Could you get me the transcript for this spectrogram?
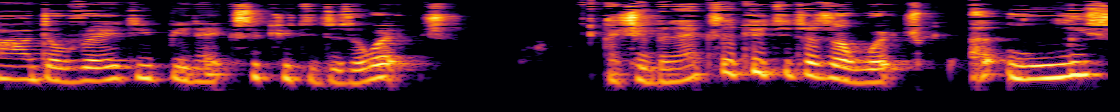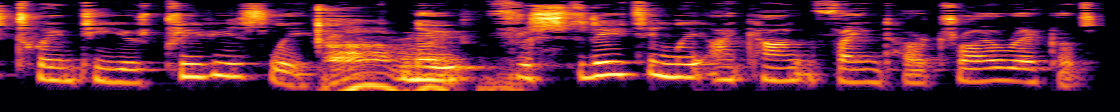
had already been executed as a witch. And she'd been executed as a witch at least 20 years previously. Ah, right. Now, frustratingly, I can't find her trial records.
